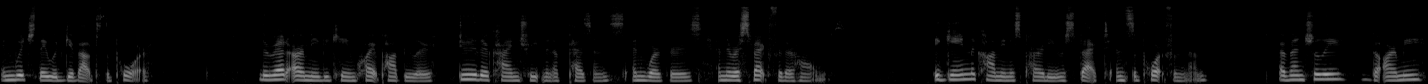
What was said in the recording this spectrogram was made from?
in which they would give out to the poor. The Red Army became quite popular due to their kind treatment of peasants and workers and their respect for their homes. It gained the Communist Party respect and support from them. Eventually, the army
